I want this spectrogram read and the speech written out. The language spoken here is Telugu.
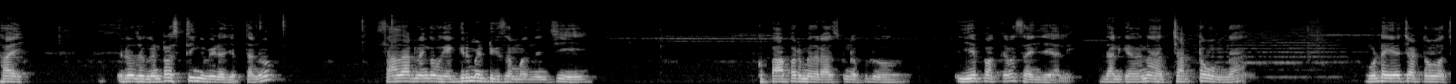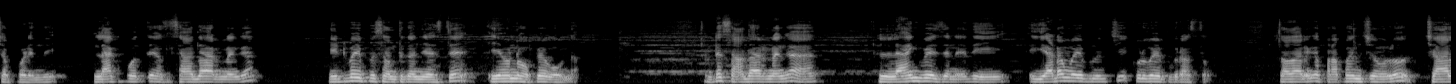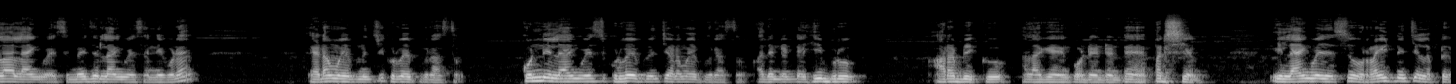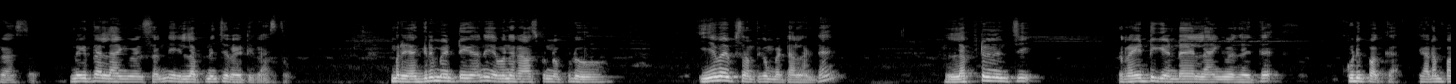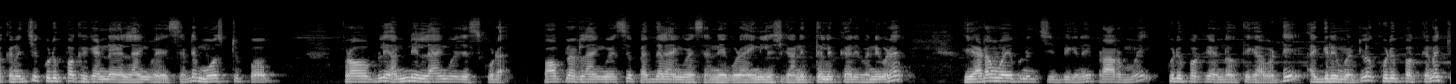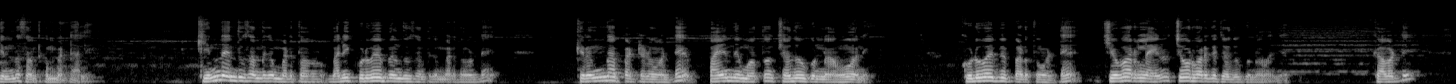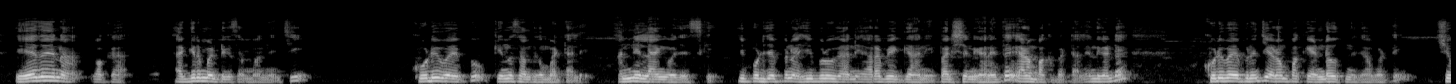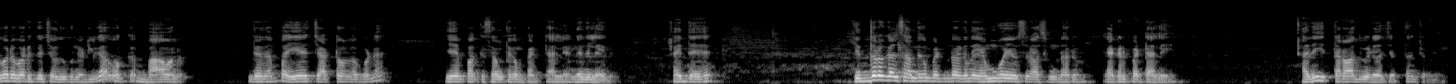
హాయ్. ఈరోజు ఒక ఇంట్రెస్టింగ్ వీడియో చెప్తాను. సాధారణంగా ఒక అగ్రిమెంట్కి సంబంధించి ఒక పేపర్ మీద రాసుకున్నప్పుడు ఏ పక్కన సైన్ చేయాలి? దానికి ఏమైనా చట్టం ఉందా? ఉంటే ఏ చట్టంలో చెప్పబడింది? లేకపోతే అసలు సాధారణంగా ఎటువైపు సంతకం చేస్తే ఏమన్నా ఉపయోగం ఉందా? అంటే సాధారణంగా లాంగ్వేజ్ అనేది ఎడం వైపు నుంచి కుడివైపుకు రాస్తాం. సాధారణంగా ప్రపంచంలో చాలా లాంగ్వేజ్ మేజర్ లాంగ్వేజ్ అన్నీ కూడా ఎడం వైపు నుంచి కుడివైపుకి రాస్తాం. కొన్ని లాంగ్వేజ్ కుడివైపు నుంచి ఎడమవైపుకి రాస్తాం. అదేంటంటే హీబ్రూ అరబిక్ అలాగే ఇంకోటి ఏంటంటే పర్షియన్. ఈ లాంగ్వేజెస్ రైట్ నుంచి లెఫ్ట్కి రాస్తాం. మిగతా లాంగ్వేజెస్ అన్నీ లెఫ్ట్ నుంచి రైట్కి రాస్తాం. మరి అగ్రిమెంట్ కానీ ఏమైనా రాసుకున్నప్పుడు ఏ వైపు సంతకం పెట్టాలంటే లెఫ్ట్ నుంచి రైట్కి ఎండ్ అయ్యే లాంగ్వేజ్ అయితే కుడి పక్క ఎడం పక్క నుంచి కుడి పక్కకి ఎండ్ అయ్యే లాంగ్వేజెస్. అంటే మోస్ట్ ప్రాబబ్లీ అన్ని లాంగ్వేజెస్ కూడా పాపులర్ లాంగ్వేజ్ పెద్ద లాంగ్వేజ్ అన్నీ కూడా ఇంగ్లీష్ కానీ తెలుగు కానీ ఇవన్నీ కూడా ఎడం వైపు నుంచి బిగినై ప్రారంభమై కుడి పక్క ఎండ్ అవుతాయి కాబట్టి అగ్రిమెంట్లో కుడి పక్కన కింద సంతకం పెట్టాలి. కింద ఎందుకు సంతకం పెడతాం మరి కుడివైపు ఎందుకు సంతకం పెడతాం అంటే క్రింద పెట్టడం అంటే పైంది మొత్తం చదువుకున్నాము అని. కుడివైపు పెడతాం అంటే చివరి లైన్ చివరి వరకు చదువుకున్నాం అని చెప్పి. కాబట్టి ఏదైనా ఒక అగ్రిమెంట్కి సంబంధించి కుడివైపు కింద సంతకం పెట్టాలి. అన్ని లాంగ్వేజెస్కి. ఇప్పుడు చెప్పిన హీబ్రూ కానీ అరబిక్ కానీ పర్షియన్ కానీ అయితే ఎడం పక్క పెట్టాలి. ఎందుకంటే కుడివైపు నుంచి ఎడం పక్క ఎండ్ అవుతుంది కాబట్టి చివరి వరకు చదువుకున్నట్లుగా ఒక భావన. అంతే తప్ప ఏ చట్టంలో కూడా ఏ పక్క సంతకం పెట్టాలి అనేది లేదు. అయితే ఇద్దరు కలిసి సంతకం పెట్టుకుంటారు కదా ఎంఓయూస్ రాసుకుంటారు. ఎక్కడ పెట్టాలి? అది తర్వాత వీడియోలో చెప్తాను చూడండి.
